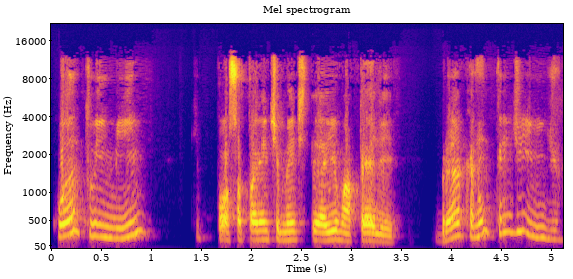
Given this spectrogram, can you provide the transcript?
quanto em mim, que posso aparentemente ter aí uma pele branca, não tem de índio.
